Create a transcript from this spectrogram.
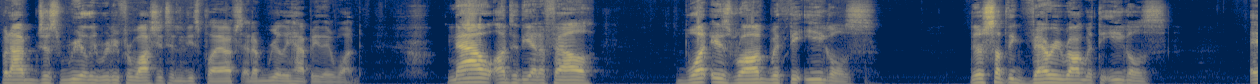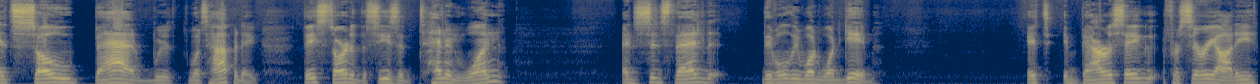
but I'm just really rooting for Washington in these playoffs, and I'm really happy they won. Now onto the NFL. What is wrong with the Eagles? There's something very wrong with the Eagles it's so bad with what's happening. They started the season 10 and 1 and since then they've only won one game. It's embarrassing for Sirianni,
